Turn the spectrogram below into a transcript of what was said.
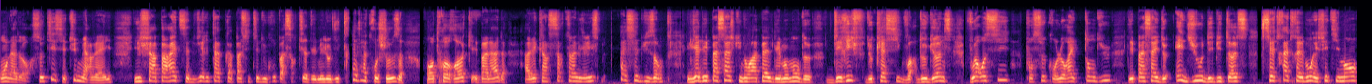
on adore. Ce titre, c'est une merveille. Il fait apparaître cette véritable capacité du groupe à sortir des mélodies très accrocheuses entre rock et ballade avec un certain lyrisme très séduisant. Il y a des passages qui nous rappellent des moments de riffs de classiques, voire de Guns, voire aussi pour ceux qui ont l'oreille tendue, des passages de Hey Jude des Beatles. C'est très très bon. Effectivement,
